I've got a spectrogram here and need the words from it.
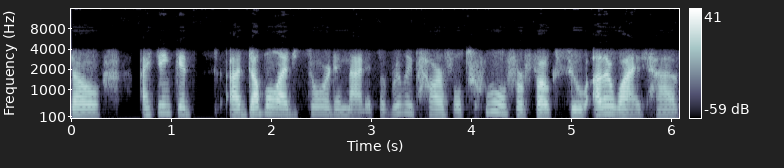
So I think it's a double edged sword in that it's a really powerful tool for folks who otherwise have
